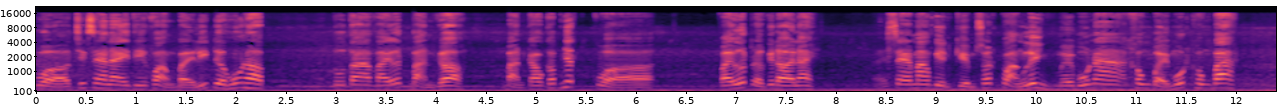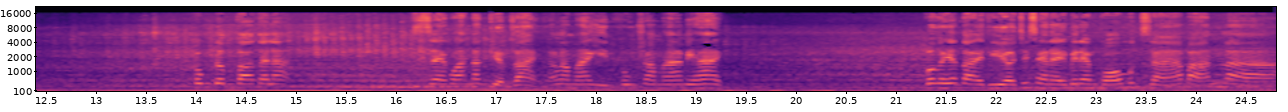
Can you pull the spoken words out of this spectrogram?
của chiếc xe này thì khoảng 7 lít đường hỗn hợp. Toyota Vios bản G Bản cao cấp nhất của Vios ở cái đời này. Đấy, Xe mang biển kiểm soát Quảng Linh 14A07103 Không đâm va tai nạn. Xe có hạn đăng kiểm dài tháng 5 2022 Vâng hiện tại thì ờ, chiếc xe này bên em có mức giá bán là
